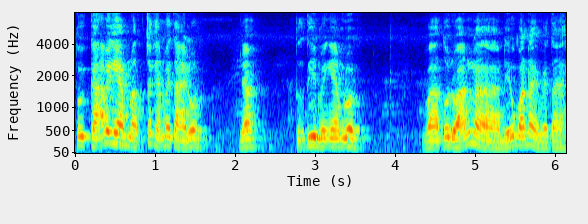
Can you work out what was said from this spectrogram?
tôi cá với anh em là chắc chắn về tài luôn, nhá. Tự tin với anh em luôn. Và tôi đoán là nếu ván này về tài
